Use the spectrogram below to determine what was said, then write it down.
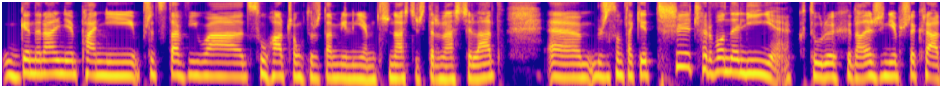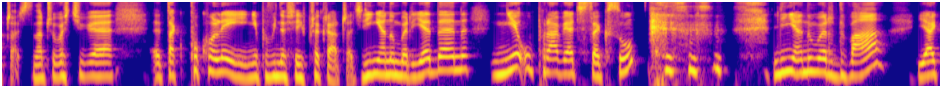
generalnie pani przedstawiła słuchaczom, którzy tam mieli, nie wiem, 13-14 lat, um, że są takie trzy czerwone linie, których należy nie przekraczać. Znaczy właściwie e, tak po kolei nie powinno się ich przekraczać. Linia numer jeden, nie uprawiać seksu. Linia numer dwa, jak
